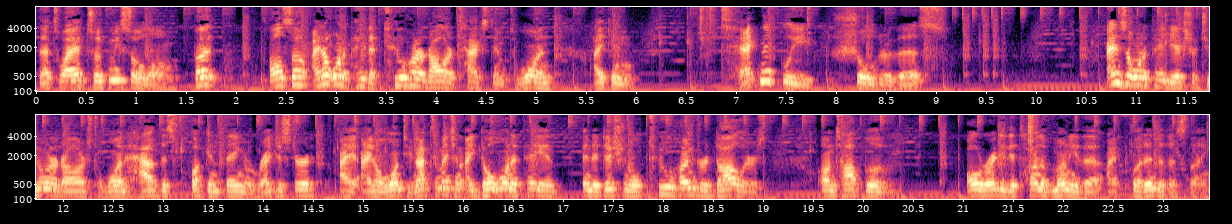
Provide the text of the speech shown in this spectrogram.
That's why it took me so long. But also, I don't want to pay the $200 tax stamp to one. I can technically shoulder this I just don't want to pay the extra $200 to one, have this fucking thing registered. I, I don't want to. Not to mention, I don't want to pay an additional $200 on top of already the ton of money that I put into this thing.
